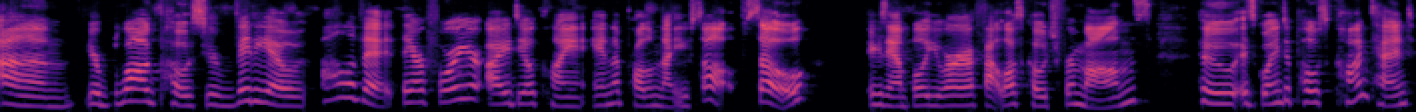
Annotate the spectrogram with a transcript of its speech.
um, your blog posts, your videos, all of it, they are for your ideal client and the problem that you solve. So, example, you are a fat loss coach for moms who is going to post content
